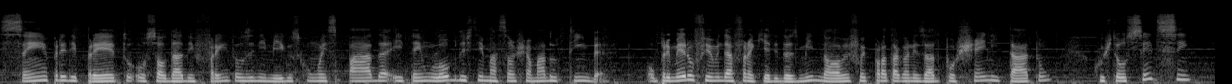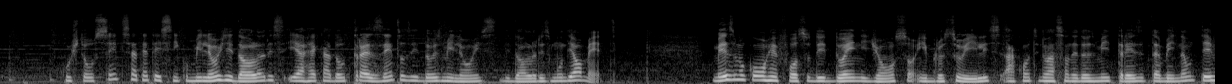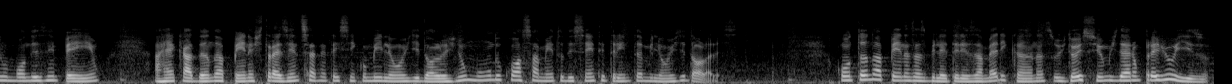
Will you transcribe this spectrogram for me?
Sempre de preto, o soldado enfrenta os inimigos com uma espada e tem um lobo de estimação chamado Timber. O primeiro filme da franquia de 2009 foi protagonizado por Shane Tatum, custou 105 custou 175 milhões de dólares e arrecadou 302 milhões de dólares mundialmente. Mesmo com o reforço de Dwayne Johnson e Bruce Willis, a continuação de 2013 também não teve um bom desempenho, arrecadando apenas 375 milhões de dólares no mundo com orçamento de 130 milhões de dólares. Contando apenas as bilheterias americanas, os dois filmes deram prejuízo,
